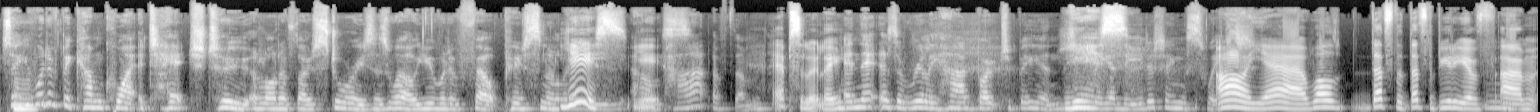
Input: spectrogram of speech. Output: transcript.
So you would have become quite attached to a lot of those stories as well. You would have felt personally Yes, um, yes. part of them. Absolutely. And that is a really hard boat to be in. Yes. Be in the editing suite. Oh yeah, well that's the that's the beauty of um,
